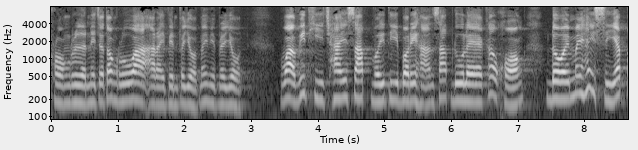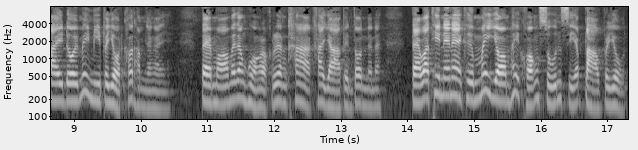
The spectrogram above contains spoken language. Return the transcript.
ครองเรือนเนี่ยจะต้องรู้ว่าอะไรเป็นประโยชน์ไม่มีประโยชน์ ว่าวิธีใช้ทรัพย์วิธีบริหารทรัพย์ดูแลเข้าของ โดยไม่ให้เสียไปโดยไม่มีประโยชน์เขาทํำยังไง แต่หมอไม่ต้องห่วงหรอกเรื่องค่าค่ายาเป็นต้นเนี่ยนะแต่ว่าที่แน่ ๆ คือไม่ยอมให้ของศูนย์เสียเปล่าประโยชน์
